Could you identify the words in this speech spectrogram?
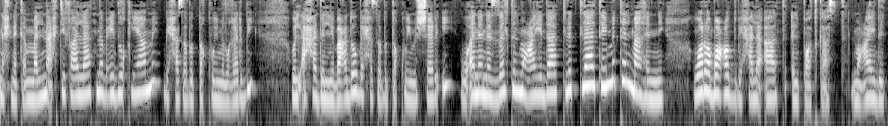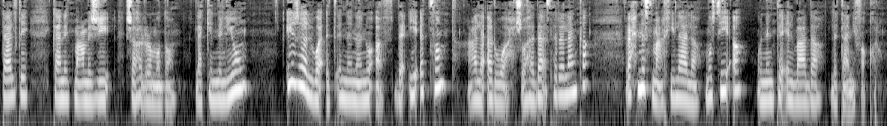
نحن كملنا احتفالاتنا بعيد القيامة بحسب التقويم الغربي والأحد اللي بعده بحسب التقويم الشرقي وأنا نزلت المعايدات الثلاثة مثل ما هني ورا بعض بحلقات البودكاست. المعايدة الثالثة كانت مع مجيء شهر رمضان. لكن اليوم إجا الوقت إننا نقف دقيقة صمت على أرواح شهداء سريلانكا. رح نسمع خلالها موسيقى وننتقل بعدها لتاني فقرة.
